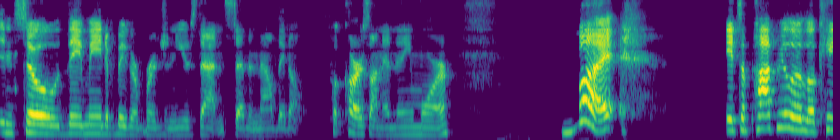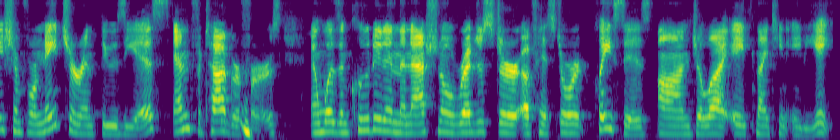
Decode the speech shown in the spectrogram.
and so they made a bigger bridge and used that instead, and now they don't put cars on it anymore. But it's a popular location for nature enthusiasts and photographers, and was included in the National Register of Historic Places on July eighth, nineteen eighty-eight.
